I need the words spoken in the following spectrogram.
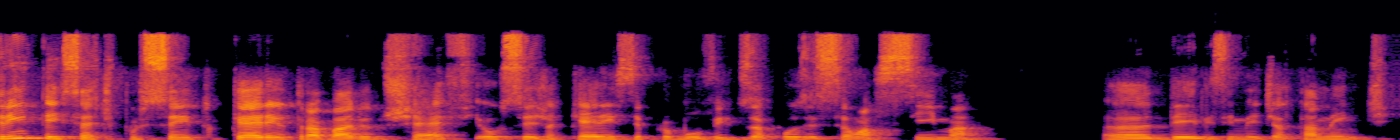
37% querem o trabalho do chefe, ou seja, querem ser promovidos à posição acima uh, deles imediatamente.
